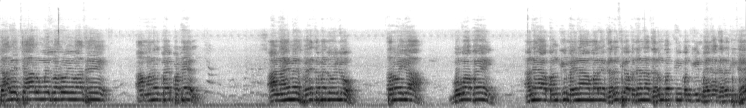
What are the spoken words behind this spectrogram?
ચારે ચાર ઉમેદવારો એવા છે. આ મનોજભાઈ પટેલ, આ નાયમેશભાઈ તમે જોઈ લો. તરવૈયા, ગોવાભાઈ અને આ બંકીમભાઈના અમારે ઘરેથી આ બધાના ધર્મપત્ની બંકીમભાઈના ઘરેથી છે.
